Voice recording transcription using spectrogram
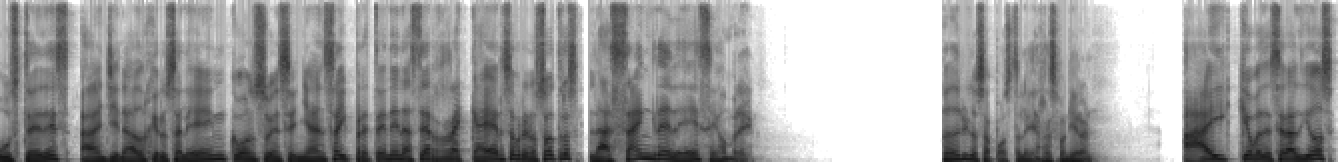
ustedes han llenado Jerusalén con su enseñanza y pretenden hacer recaer sobre nosotros la sangre de ese hombre. Pedro y los apóstoles respondieron, hay que obedecer a Dios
